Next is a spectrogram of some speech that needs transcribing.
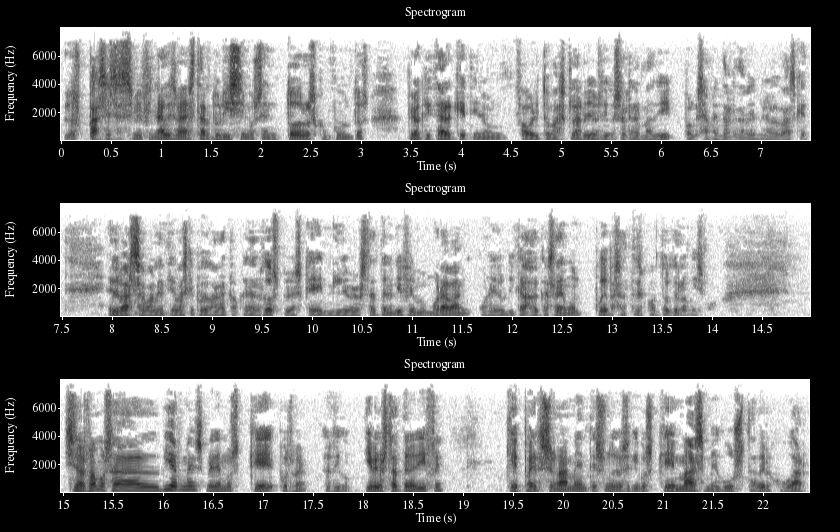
los pases a semifinales van a estar durísimos en todos los conjuntos, pero quizá el que tiene un favorito más claro, yo os digo, es el Real Madrid, porque se enfrenta al Real Básquet. El Barça Valencia Básquet puede ganar cualquiera de los dos, pero es que en el Eurostat Tenerife Moraban con el Unicaja Casa de Mon puede pasar tres cuartos de lo mismo. Si nos vamos al viernes, veremos que, pues bueno, os digo, Iberostar Tenerife, que personalmente es uno de los equipos que más me gusta ver jugar,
